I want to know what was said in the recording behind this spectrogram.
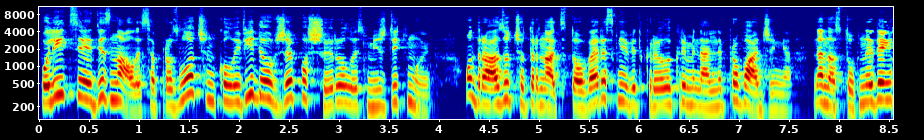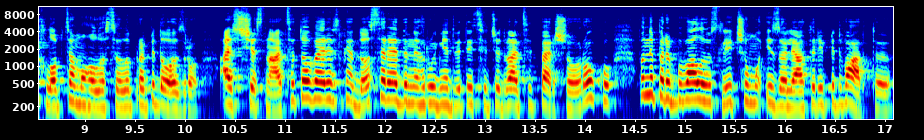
Поліція дізналася про злочин, коли відео вже поширилось між дітьми. Одразу 14 вересня відкрили кримінальне провадження. На наступний день хлопцям оголосили про підозру. А з 16 вересня до середини грудня 2021 року вони перебували у слідчому ізоляторі під вартою.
